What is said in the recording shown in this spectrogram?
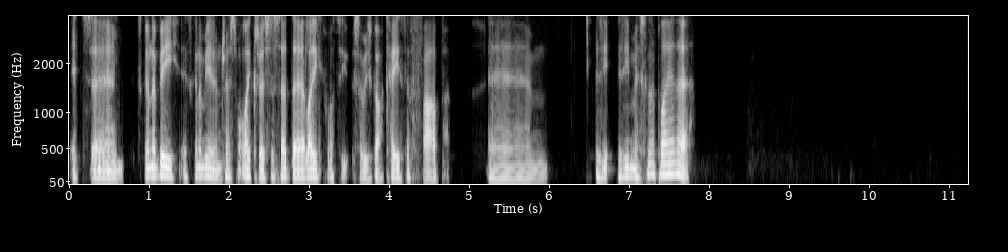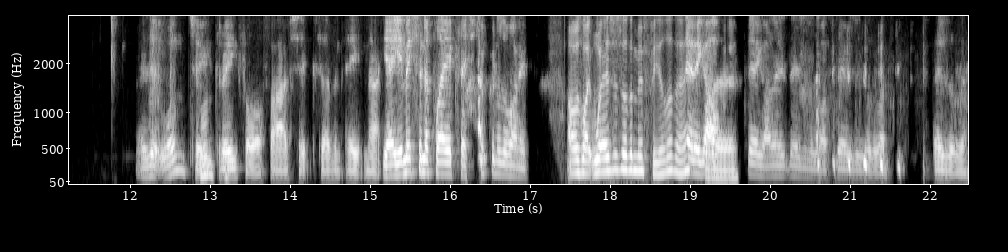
it's mm. um, it's gonna be it's gonna be an interesting one. Like Chris has said there, like what's he so he's got Keita Fab. Um, is he is he missing a player there? Is it one, two, one, three, four, five, six, seven, eight, nine? Yeah, you're missing a player, Chris. Chuck another one in. I was like, "Where's his other midfielder?" There, there we go. Uh, there you go. There, there's another one. There's another one. There's another one.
